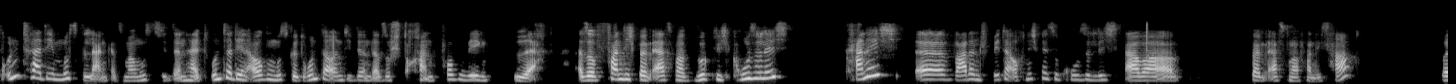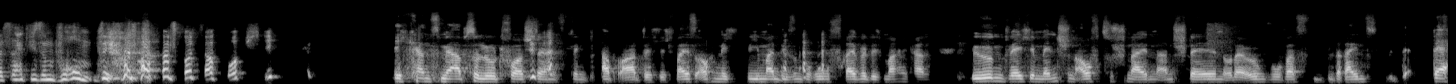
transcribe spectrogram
unter dem Muskellang. Also man muss sie dann halt unter den Augenmuskel drunter und die dann da so stochern vorbewegen. Also fand ich beim ersten Mal wirklich gruselig. Kann ich, äh, war dann später auch nicht mehr so gruselig, aber beim ersten Mal fand ich es hart. Weil es ist halt wie so ein Wurm, den man da drunter vorschiebt. Ich kann es mir absolut vorstellen. Es klingt abartig. Ich weiß auch nicht, wie man diesen Beruf freiwillig machen kann, irgendwelche Menschen aufzuschneiden an Stellen oder irgendwo was rein. Bäh,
